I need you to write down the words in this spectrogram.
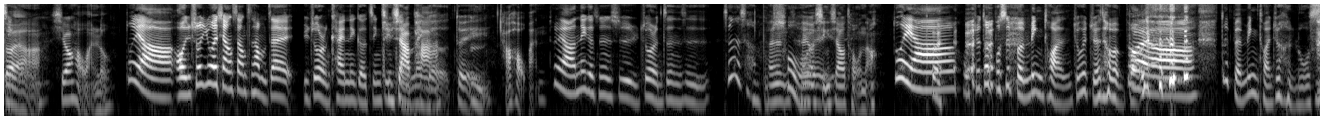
情，对啊，对啊，希望好玩喽。对啊，哦，你说因为像上次他们在宇宙人开那个金曲奖那个，对、嗯，好好玩。对啊，那个真的是宇宙人，真的是真的是很不错、欸很，有行销头脑。对啊，对我觉得不是本命团就会觉得他们棒 对啊，对本命团就很啰嗦。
